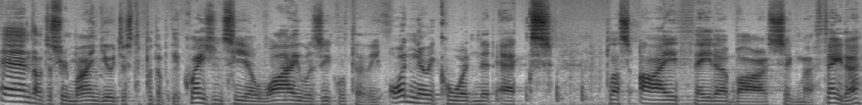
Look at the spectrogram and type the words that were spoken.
And I'll just remind you, just to put up the equations here, y was equal to the ordinary coordinate x plus i theta bar sigma theta.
